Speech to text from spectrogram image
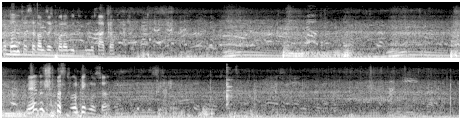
No to nic, tam coś porobić z dmuchacza. Nie, to chyba z tłumiku,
